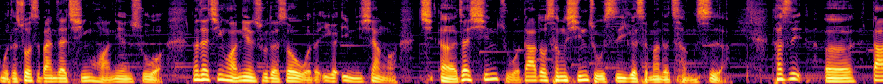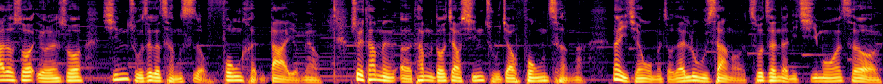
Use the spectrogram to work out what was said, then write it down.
我的硕士班在清华念书哦，那在清华念书的时候，我的一个印象哦，呃，在新竹，大家都称新竹是一个什么样的城市啊？它是呃，大家都说有人说新竹这个城市哦，风很大，有没有？所以他们呃，他们都叫新竹叫风城啊。那以前我们走在路上哦，说真的，你骑摩托车哦，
